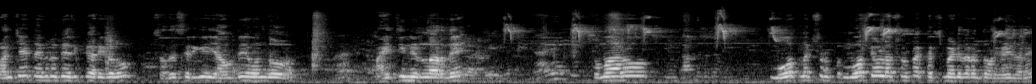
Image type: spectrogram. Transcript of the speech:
ಪಂಚಾಯತ್ ಅಭಿವೃದ್ಧಿ ಅಧಿಕಾರಿಗಳು ಸದಸ್ಯರಿಗೆ ಯಾವುದೇ ಒಂದು ಮಾಹಿತಿ ನೀಡಲಾರದೆ ಸುಮಾರು ಮೂವತ್ತು ಲಕ್ಷ ರೂಪಾಯಿ ಮೂವತ್ತೇಳು ಲಕ್ಷ ರೂಪಾಯಿ ಖರ್ಚು ಮಾಡಿದ್ದಾರೆ ಅಂತ ಅವ್ರು ಹೇಳಿದ್ದಾರೆ.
